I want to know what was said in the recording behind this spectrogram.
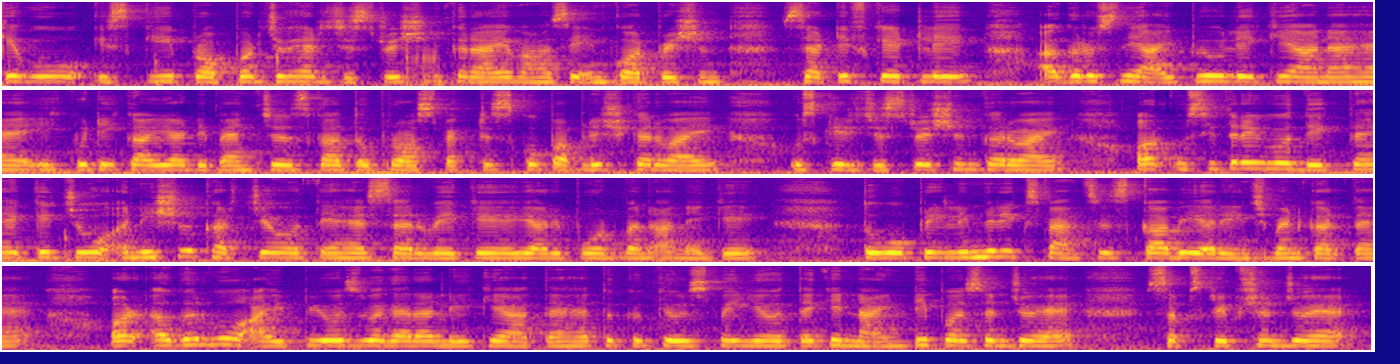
कि वो इसकी प्रॉपर जो है रजिस्ट्रेशन कराए, वहाँ से इनकॉर्पोरेशन सर्टिफिकेट ले। अगर उसने आईपीओ लेके आना है इक्विटी का या डिबेंचर्स का तो प्रॉस्पेक्टस को पब्लिश करवाए, उसकी रजिस्ट्रेशन करवाए और उसी तरह वो देखता है कि जो अनिशियल खर्चे होते हैं सर्वे के या रिपोर्ट बनाने के तो वो प्रिलिमिनरी एक्सपेंसेस का भी अरेंजमेंट करता है और अगर वो आई वगैरह लेके आता है तो क्योंकि उसमें ये होता है कि 90 परसेंट जो है सब्सक्रिप्शन जो है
